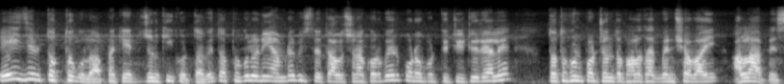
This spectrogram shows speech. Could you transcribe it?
এই যে তথ্যগুলো আপনাকে এর জন্য কী করতে হবে, তথ্যগুলো নিয়ে আমরা বিস্তারিত আলোচনা করব এর পরবর্তী টিউটোরিয়ালে ততক্ষণ পর্যন্ত ভালো থাকবেন সবাই, আল্লাহ হাফেজ।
